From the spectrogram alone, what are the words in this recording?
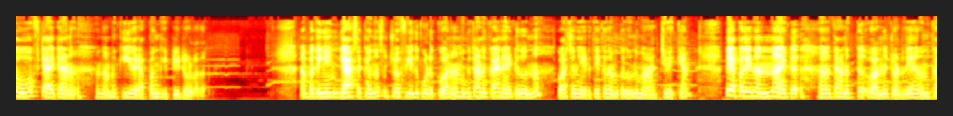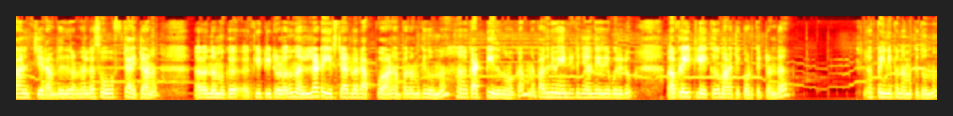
സോഫ്റ്റ് ആയിട്ടാണ് നമുക്ക് ഈ ഒരപ്പം കിട്ടിയിട്ടുള്ളത്. അപ്പോഴത്തേക്ക് ഞാൻ ഗ്യാസൊക്കെ ഒന്ന് സ്വിച്ച് ഓഫ് ചെയ്ത് കൊടുക്കുവാണ്. നമുക്ക് തണുക്കാനായിട്ട് ഇതൊന്ന് കുറച്ച് നേരത്തേക്ക് നമുക്കിതൊന്ന് മാറ്റി വയ്ക്കാം ഇത് അപ്പോഴത്തേക്ക് നന്നായിട്ട് തണുത്ത് വന്നിട്ടുണ്ട്. ഞാൻ ഒന്ന് കാണിച്ചു തരാം. ഇത് നല്ല സോഫ്റ്റ് ആയിട്ടാണ് നമുക്ക് കിട്ടിയിട്ടുള്ളത് നല്ല ടേസ്റ്റ് ആയിട്ടുള്ളൊരു അപ്പമാണ് അപ്പോൾ നമുക്കിതൊന്ന് കട്ട് ചെയ്ത് നോക്കാം. അപ്പോൾ അതിന് വേണ്ടിയിട്ട് ഞാൻ ഇതേപോലൊരു പ്ലേറ്റിലേക്ക് മാറ്റി കൊടുത്തിട്ടുണ്ട്. അപ്പോൾ ഇനിയിപ്പോൾ നമുക്കിതൊന്ന്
